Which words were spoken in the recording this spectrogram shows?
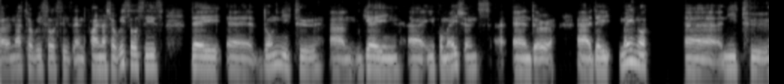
uh, natural resources and financial resources, they uh, don't need to um, gain uh, informations and they may not need to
